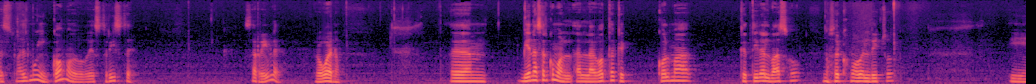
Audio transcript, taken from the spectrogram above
es, es muy incómodo, es triste. Es terrible. Pero bueno. Eh, viene a ser como la gota que colma, que tira el vaso. No sé cómo ve el dicho. Y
